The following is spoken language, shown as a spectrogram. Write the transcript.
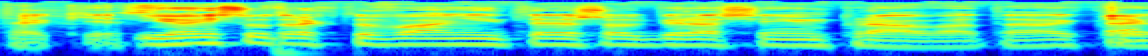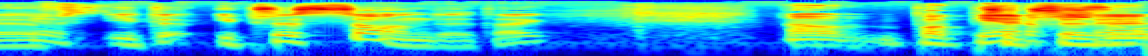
Tak jest. I oni są traktowani też, odbiera się im prawa, tak? Tak E. I, to, I przez sądy, tak? No, po pierwsze, przez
